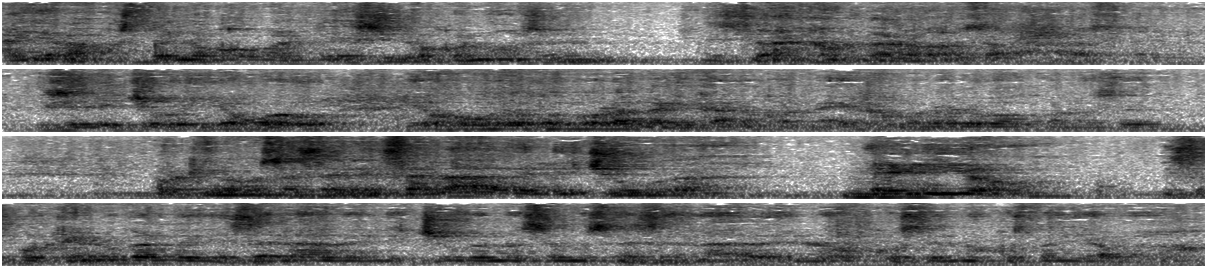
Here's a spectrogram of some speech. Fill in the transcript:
allá abajo está el loco Valdés, ¿y lo conocen? Dice, "Ay, ¿cómo no lo vamos a conocer? Dice, de hecho, yo juego, yo juego fútbol americano con él, ¿cómo no lo voy a conocer? Porque íbamos a hacer ensalada de lechuga, él y yo. Dice, ¿por qué en lugar de ensalada de lechuga no hacemos ensalada de locos? El loco está allá abajo.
